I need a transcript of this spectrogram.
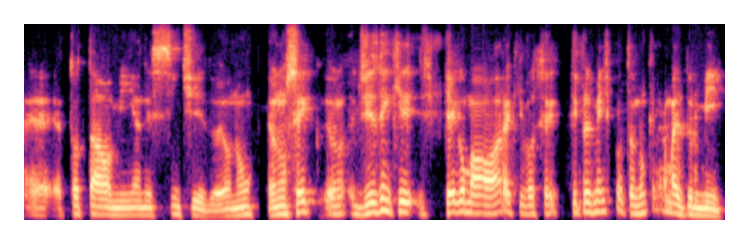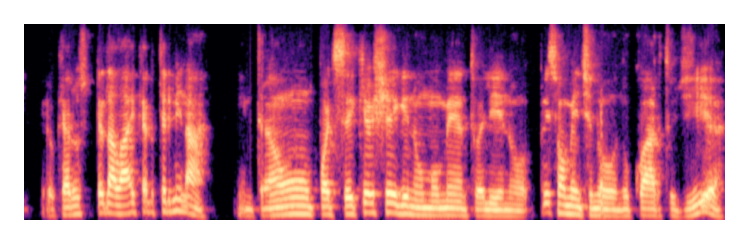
é, é total minha nesse sentido. Eu não, eu não sei. Eu, dizem que chega uma hora que você simplesmente, pô, eu não quero mais dormir. Eu quero pedalar e quero terminar. Então, pode ser que eu chegue num momento ali, no, principalmente no, no quarto dia,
